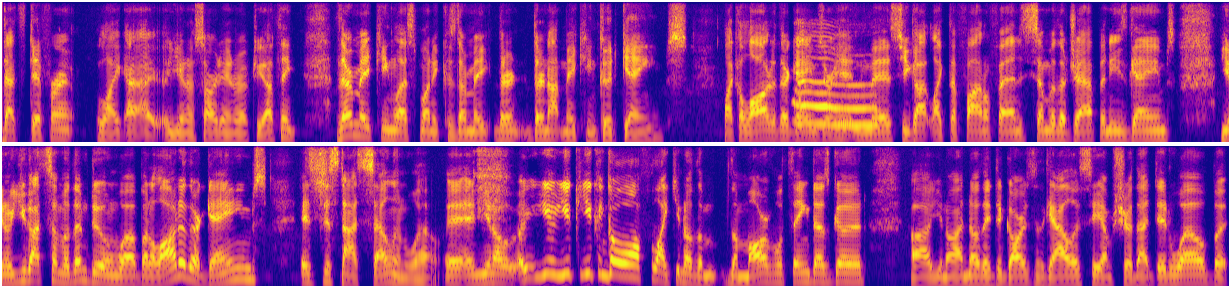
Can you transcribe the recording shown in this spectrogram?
that's different. Like I, you know, sorry to interrupt you. I think they're making less money because they're make they're they're not making good games. Like a lot of their games are hit and uh. miss. You got like the Final Fantasy, some of their Japanese games. You know, you got some of them doing well, but a lot of their games it's just not selling well. And, and you know, you you you can go off like you know the the Marvel thing does good. Uh, you know, I know they did Guardians of the Galaxy. I'm sure that did well, but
